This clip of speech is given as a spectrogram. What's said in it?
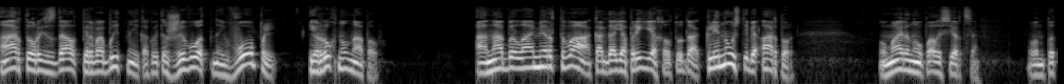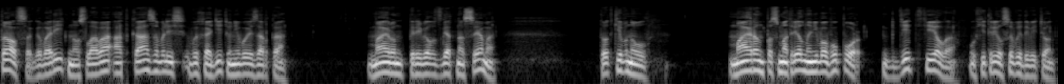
Артур издал первобытный какой-то животный вопль и рухнул на пол. Она была мертва, когда я приехал туда. Клянусь тебе, Артур!» У Майрона упало сердце. Он пытался говорить, но слова отказывались выходить у него изо рта. Майрон перевел взгляд на Сэма. Тот кивнул. Майрон посмотрел на него в упор. «Где тело?» — ухитрился выдавить он.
